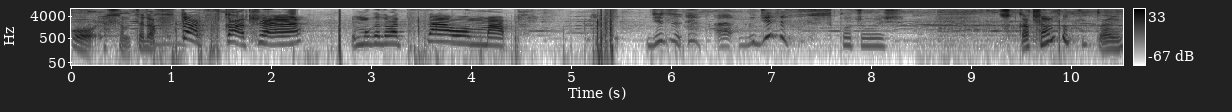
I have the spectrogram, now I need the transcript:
O, jestem teraz tak skaczę. I mogę dawać całą mapę. Gdzie ty, a gdzie ty wskoczyłeś? Skaczę to tutaj.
